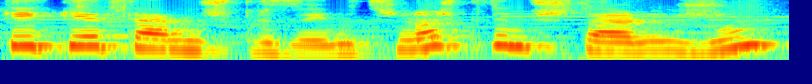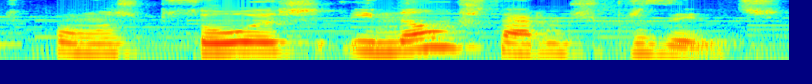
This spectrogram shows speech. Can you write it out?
Que que é estarmos presentes? Nós podemos estar junto com as pessoas e não estarmos presentes.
